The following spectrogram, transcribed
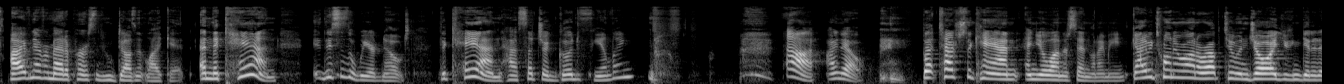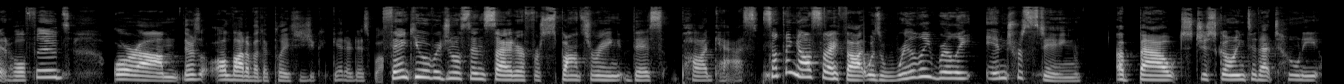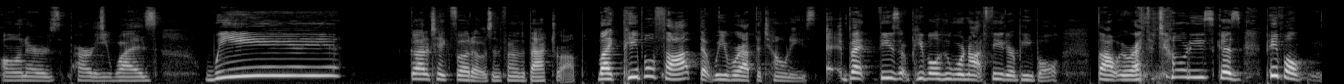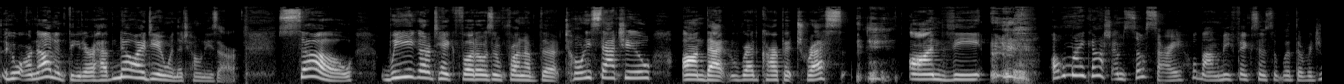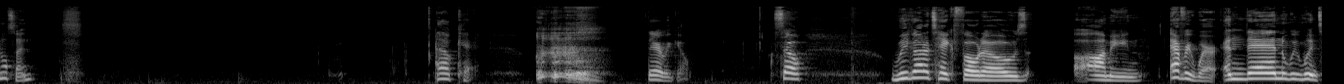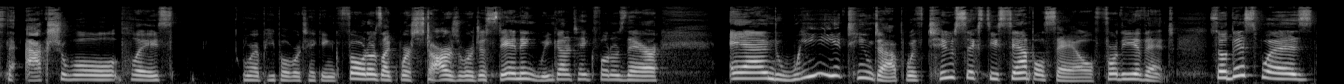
I've never met a person who doesn't like it. And the can this is a weird note. The can has such a good feeling. ah, I know. but touch the can and you'll understand what I mean. Gotta be 21 or up to enjoy. You can get it at Whole Foods or um, there's a lot of other places you can get it as well. Thank you, Original Sin Cider, for sponsoring this podcast. Something else that I thought was really, really interesting about just going to that Tony Honors party was we got to take photos in front of the backdrop. Like people thought that we were at the Tonys, but these are people who were not theater people thought we were at the Tonys because people who are not in theater have no idea when the Tonys are. So we got to take photos in front of the Tony statue on that red carpet dress on the. oh my gosh, I'm so sorry. Hold on, let me fix this with the original sin. Okay. there we go. So we got to take photos, I mean, everywhere. And then we went to the actual place where people were taking photos, like where stars were just standing. We got to take photos there. And we teamed up with 260 Sample Sale for the event. So this was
